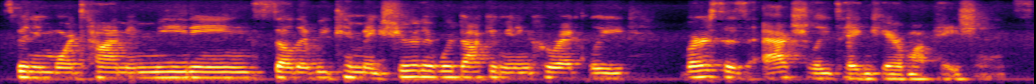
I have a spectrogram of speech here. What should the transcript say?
spending more time in meetings so that we can make sure that we're documenting correctly versus actually taking care of my patients.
